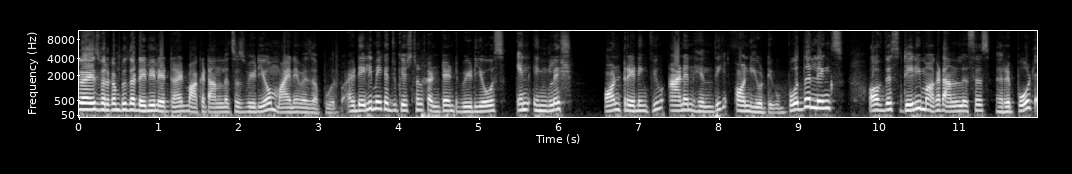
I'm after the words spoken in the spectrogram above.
guys, welcome to the daily late night market analysis video. My name is Apurv. I daily make educational content videos in English on TradingView and in Hindi on YouTube. Both the links of this daily market analysis report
